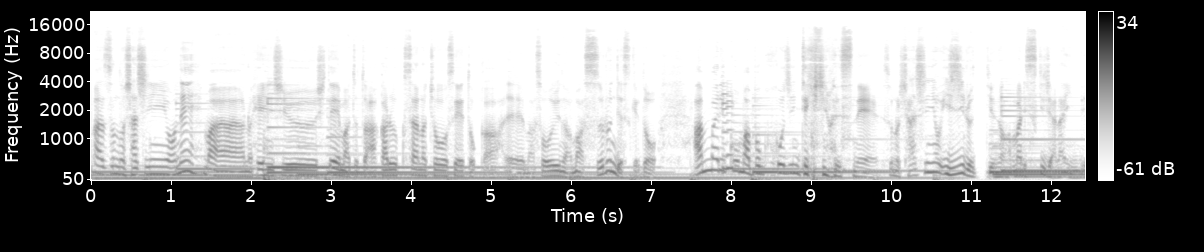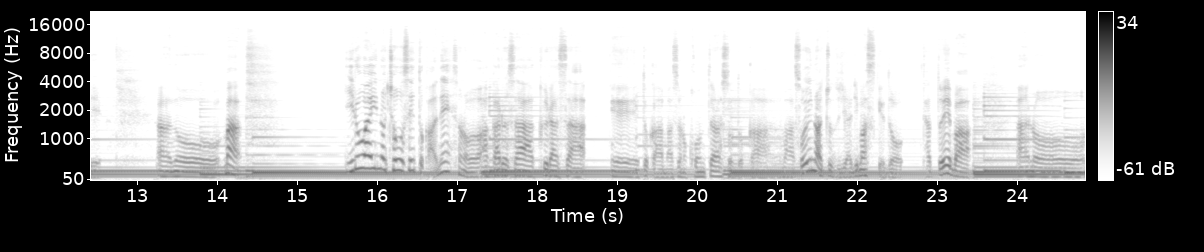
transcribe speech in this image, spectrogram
まあ、その写真をね、まあ、あの編集して、まあ、ちょっと明るさの調整とか、えー、まあそういうのはまあするんですけどあんまりこう、まあ、僕個人的にはですねその写真をいじるっていうのはあんまり好きじゃないんであのまあ色合いの調整とかねその明るさ暗さ、えー、とか、まあ、そのコントラストとか、まあ、そういうのはちょっとやりますけど例えばあの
